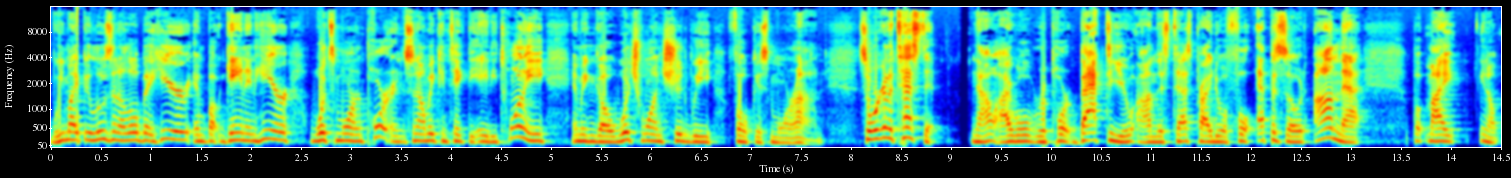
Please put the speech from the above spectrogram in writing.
we might be losing a little bit here and but gaining here. What's more important? So now we can take the 80-20 and we can go which one should we focus more on. So we're going to test it. Now I will report back to you on this test, probably do a full episode on that. But my you know,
